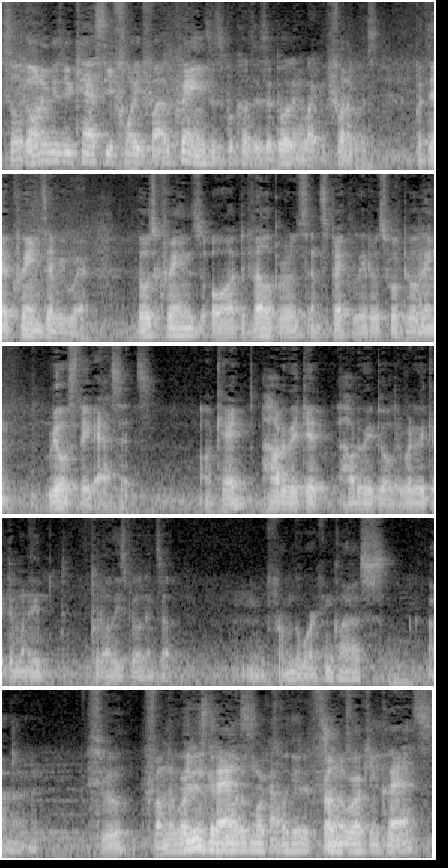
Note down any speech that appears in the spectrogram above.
So the only reason you can't see 45 cranes is because there's a building right in front of us. But there are cranes everywhere. Those cranes are developers and speculators who are building real estate assets. Okay? How do they get how do they build it? Where do they get the money to put all these buildings up? From the working class. Uh, Through from the it working is getting a class. little more complicated. From So, the working class,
